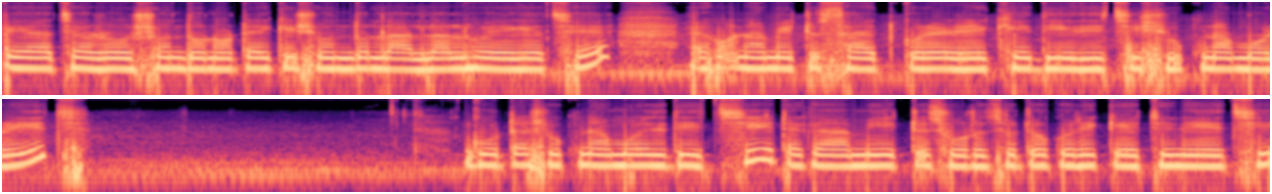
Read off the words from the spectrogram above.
পেঁয়াজ আর রসুন দুটোটাই কি সুন্দর লাল লাল হয়ে গেছে। এখন আমি একটু সাইড করে রেখে দিয়ে দিচ্ছি শুকনা মরিচ। গোটা শুকনা মরিচ দিচ্ছি, এটাকে আমি একটু ছোট ছোট করে কেটে নিয়েছি।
